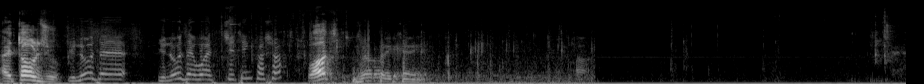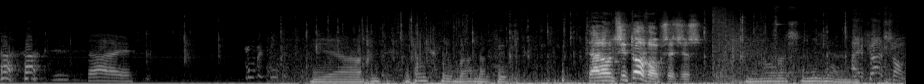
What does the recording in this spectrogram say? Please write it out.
I told you. You know the, you know they was cheating, Pasha? What? Drop AK. nice. Ja... Tam chyba na ty... Ty, ale on cheatował przecież. No właśnie widziałem. I flash long.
